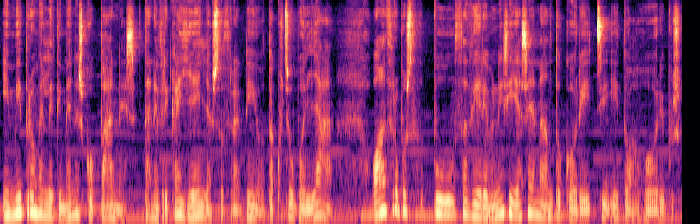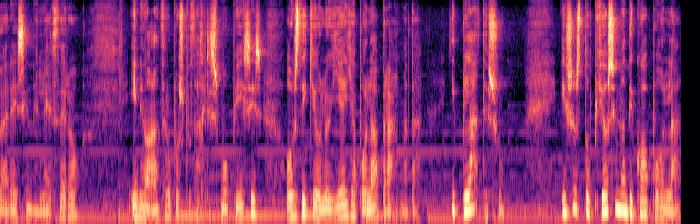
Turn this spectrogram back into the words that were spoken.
οι μη προμελετημένες κοπάνες, τα νευρικά γέλια στο θρανίο, τα κουτσομπολιά, ο άνθρωπος που θα διερευνήσει για σένα αν το κορίτσι ή το αγόρι που σου αρέσει είναι ελεύθερο, είναι ο άνθρωπος που θα χρησιμοποιήσεις ως δικαιολογία για πολλά πράγματα. Οι πλάτες σου. Ίσως το πιο σημαντικό απ' όλα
